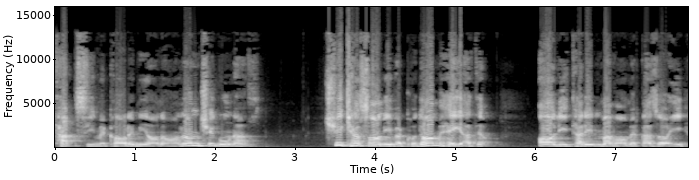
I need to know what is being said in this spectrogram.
تقسیم کار میان آنان چگونه است؟ چه کسانی و کدام هیئت عالی ترین مقام قضایی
